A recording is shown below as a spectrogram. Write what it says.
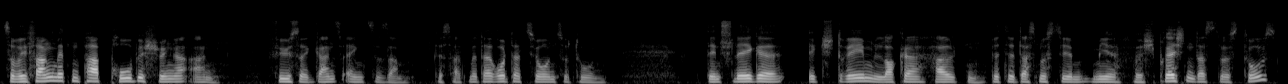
So, wir fangen mit ein paar Probeschwünge an. Füße ganz eng zusammen. Das hat mit der Rotation zu tun. Den Schläger extrem locker halten. Bitte, das musst du mir versprechen, dass du es tust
